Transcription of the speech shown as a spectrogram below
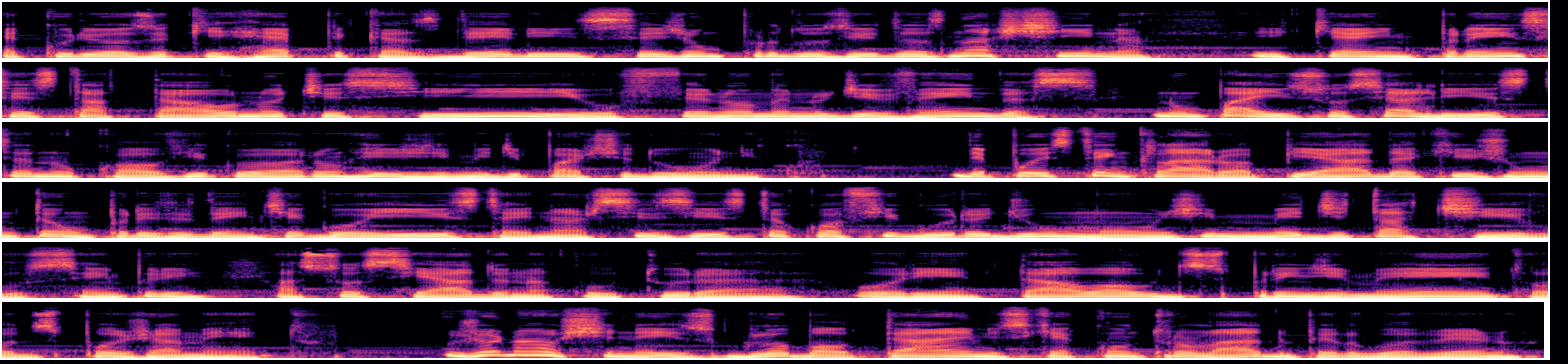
É curioso que réplicas dele sejam produzidas na China e que a imprensa estatal noticie o fenômeno de vendas num país socialista no qual vigora um regime de partido único. Depois tem, claro, a piada que junta um presidente egoísta e narcisista com a figura de um monge meditativo, sempre associado na cultura oriental ao desprendimento, ao despojamento. O jornal chinês Global Times, que é controlado pelo governo,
